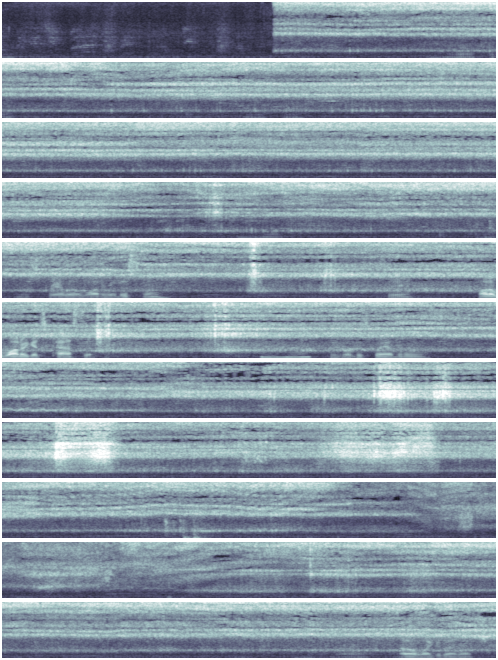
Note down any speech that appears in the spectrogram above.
Spray a little water with this one. See, a lot of water gets past it. Mm-hmm. So go this way a little. I don't like it that much.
